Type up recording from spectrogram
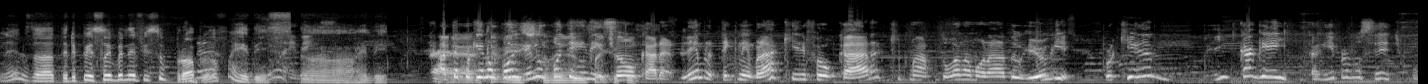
Exato, ele pensou em benefício próprio, É, não foi redenção. não é redenção. Ah, reden- Até É, porque não pode, ele não pode ter foi, redenção, tipo- cara. Lembra, tem que lembrar que ele foi o cara que matou a namorada do Hyug porque. E caguei, caguei pra você, tipo.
